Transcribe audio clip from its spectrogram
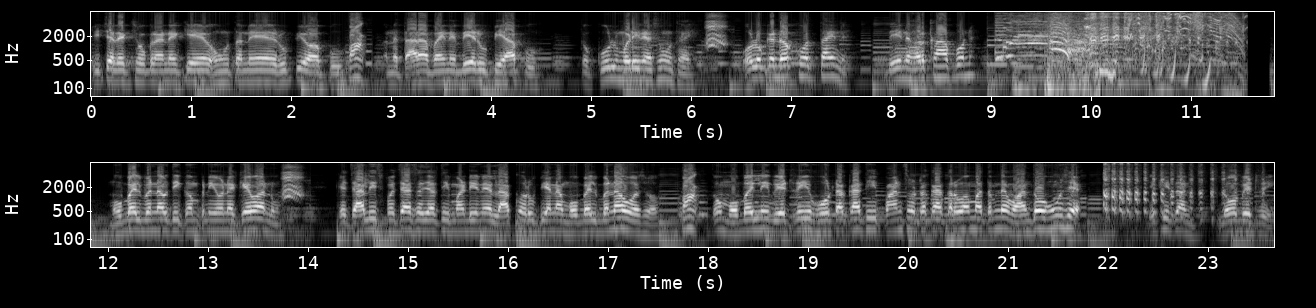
ટીચર એક છોકરાને કે હું તને રૂપિયો આપું અને તારા ભાઈને બે રૂપિયા આપું. તો કુલ મળીને શું થાય? ઓલો કે ડખો જ થાય ને. બે હરખા આપો ને. મોબાઈલ બનાવતી કંપનીઓને કહેવાનું કે ચાલીસ પચાસ હજારથી માંડીને લાખો રૂપિયાના મોબાઈલ બનાવો છો, તો મોબાઈલની બેટરી સો ટકા થી પાંચસો ટકા કરવામાં તમને વાંધો શું છે? નિકિતન લો બેટરી.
